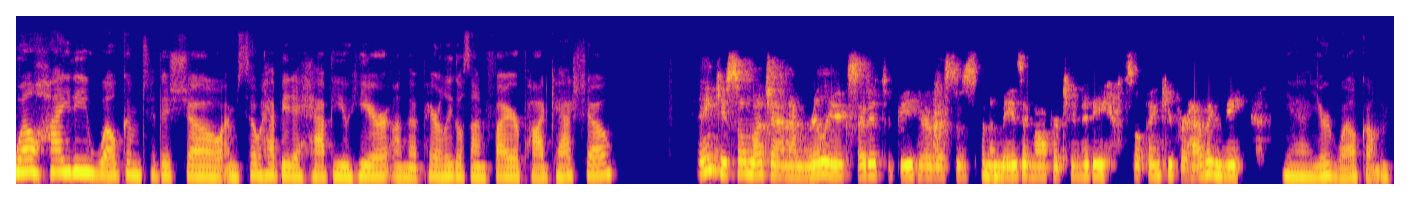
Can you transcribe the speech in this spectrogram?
Well, Heidi, welcome to the show. I'm so happy to have you here on the Paralegals on Fire podcast show. Thank you so much, Ann. I'm really excited to be here. This is an amazing opportunity. So, thank you for having me. Yeah, you're welcome.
